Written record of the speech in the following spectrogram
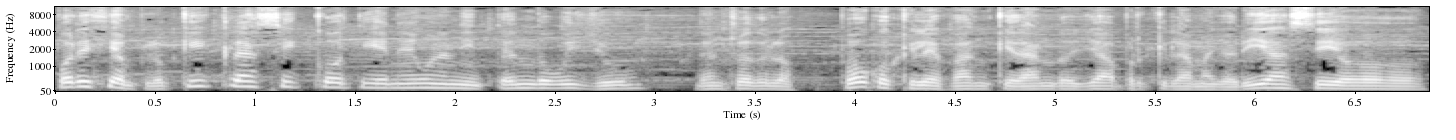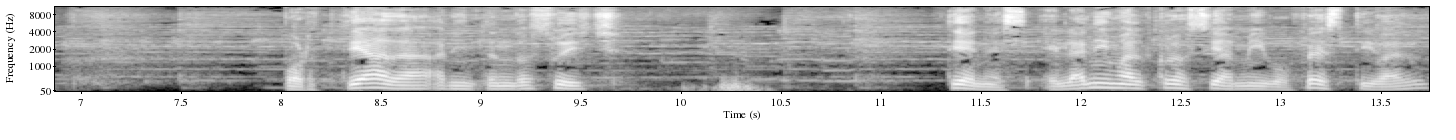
Por ejemplo, ¿qué clásico tiene una Nintendo Wii U dentro de los pocos que les van quedando ya? Porque la mayoría ha sido porteada a Nintendo Switch tienes el Animal Crossing Amiibo Festival,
